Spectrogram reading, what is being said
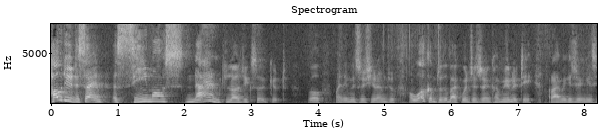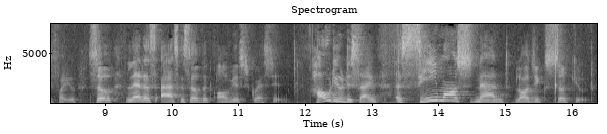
how do you design a CMOS NAND logic circuit? Well, my name is Rishi Remju. Welcome to the Backbench Engineering community, where I make engineering easy for you. So let us ask ourselves that obvious question. How do you design a CMOS NAND logic circuit?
